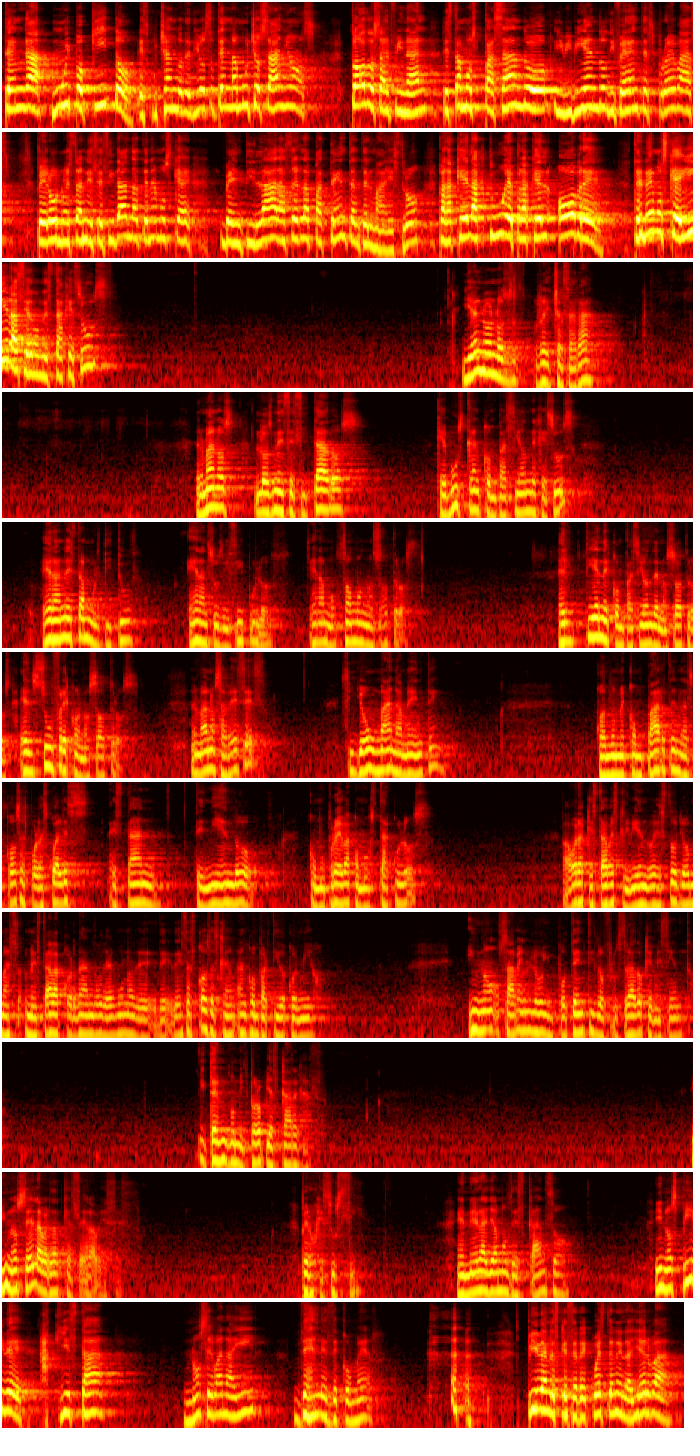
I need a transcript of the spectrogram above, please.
tenga muy poquito escuchando de Dios o tenga muchos años. Todos al final estamos pasando y viviendo diferentes pruebas, pero nuestra necesidad la tenemos que ventilar, hacerla patente ante el Maestro, para que Él actúe, para que Él obre. Tenemos que ir hacia donde está Jesús. Y Él no nos rechazará. Hermanos, los necesitados que buscan compasión de Jesús eran esta multitud, eran sus discípulos, éramos, somos nosotros. Él tiene compasión de nosotros, Él sufre con nosotros. Hermanos, a veces, si yo humanamente, cuando me comparten las cosas por las cuales están teniendo como prueba, como obstáculos, ahora que estaba escribiendo esto, yo me estaba acordando de algunas de, esas cosas que han, compartido conmigo. Y no saben lo impotente y lo frustrado que me siento. Y tengo mis propias cargas. Y no sé la verdad qué hacer a veces. Pero Jesús sí. En Él hallamos descanso y nos pide, aquí está, no se van a ir, denles de comer. Pídanles que se recuesten en la hierba.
